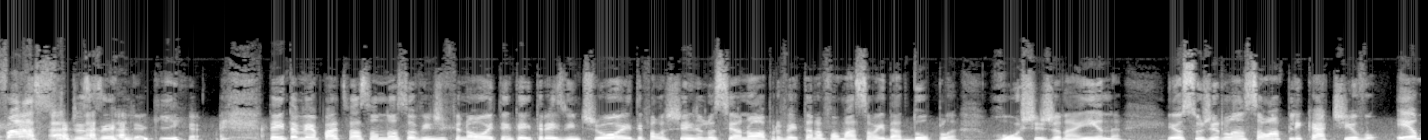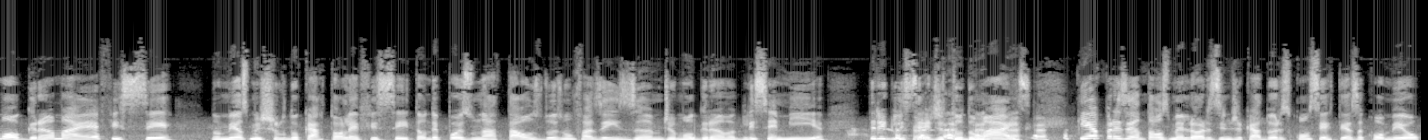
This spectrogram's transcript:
faço, diz ele aqui. Tem também a participação do nosso ouvinte de final 8328 e falou, Shirley Luciano, ó, aproveitando a formação aí da dupla Rush e Janaína, eu sugiro lançar um aplicativo Hemograma FC no mesmo estilo do Cartola FC. Então, depois do Natal, os dois vão fazer exame de hemograma, glicemia, triglicéride e tudo mais. Quem apresentar os melhores indicadores, com certeza comeu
